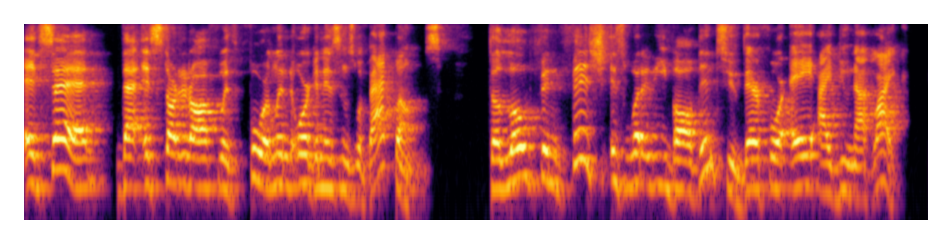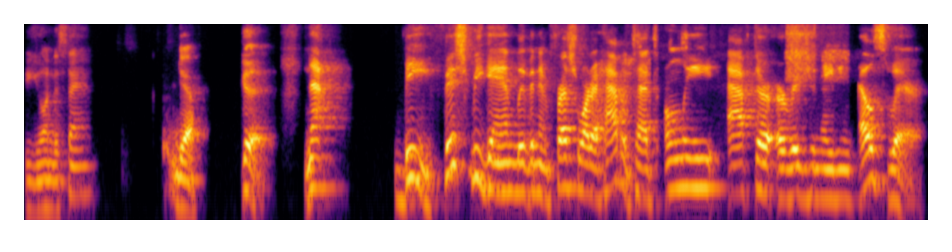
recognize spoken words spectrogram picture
it said that it started off with four limbed organisms with backbones. The lobe fin fish is what it evolved into. Therefore, A, I do not like. Do you understand? Yeah. Good. Now, B, fish began living in freshwater habitats only after originating elsewhere.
